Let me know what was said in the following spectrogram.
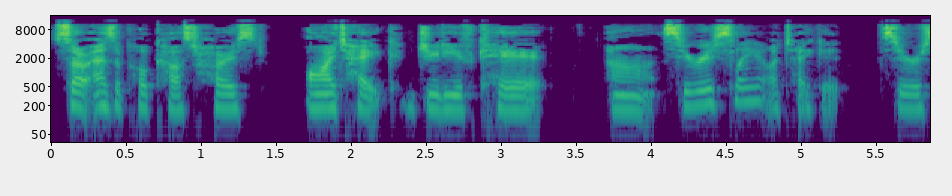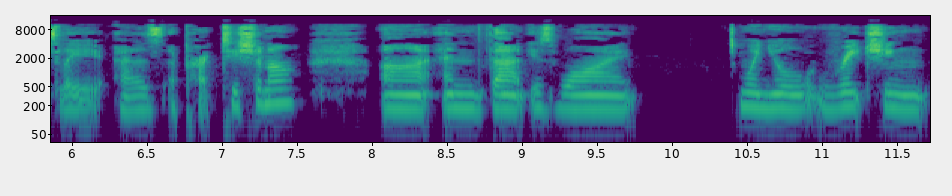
So as a podcast host, I take duty of care uh, seriously. I take it seriously as a practitioner. Uh, and that is why when you're reaching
